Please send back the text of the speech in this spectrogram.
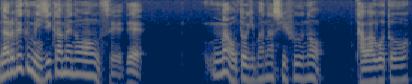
なるべく短めの音声でまあおとぎ話風のたわごとを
